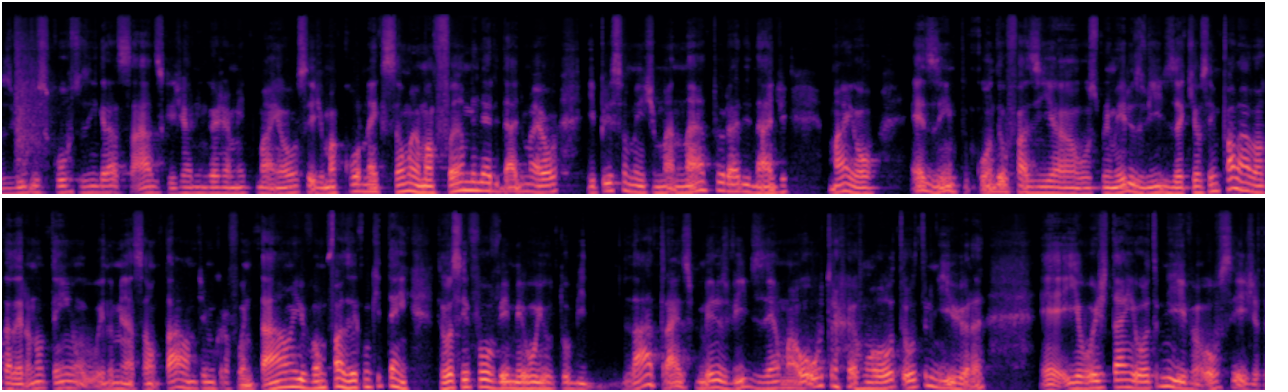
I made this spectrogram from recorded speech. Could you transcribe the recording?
os vídeos curtos engraçados que geram engajamento maior, ou seja, uma conexão, uma familiaridade maior e principalmente uma naturalidade maior. Exemplo, quando eu fazia os primeiros vídeos aqui, eu sempre falava, galera, não tenho iluminação tal, não tenho microfone tal, e vamos fazer com que tem. Se você for ver meu YouTube lá atrás, os primeiros vídeos, é uma outra, uma outra, outro nível, né? É, e hoje está em outro nível, ou seja,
